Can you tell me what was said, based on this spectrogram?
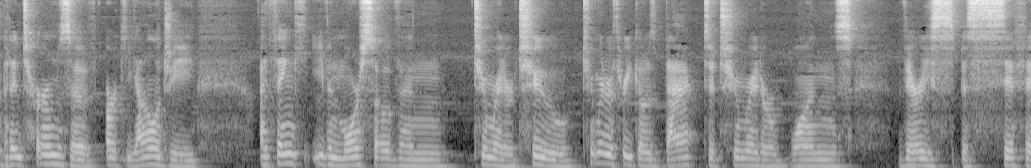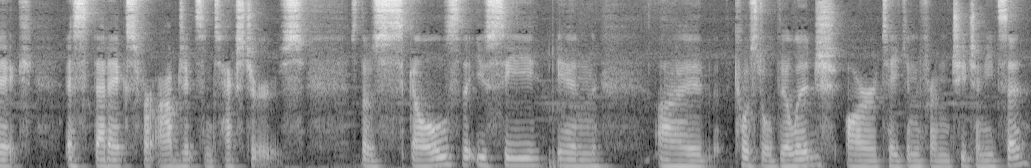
but in terms of archaeology, I think even more so than Tomb Raider 2, Tomb Raider 3 goes back to Tomb Raider 1's very specific aesthetics for objects and textures. So those skulls that you see in uh, Coastal Village are taken from Chichen Itza.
